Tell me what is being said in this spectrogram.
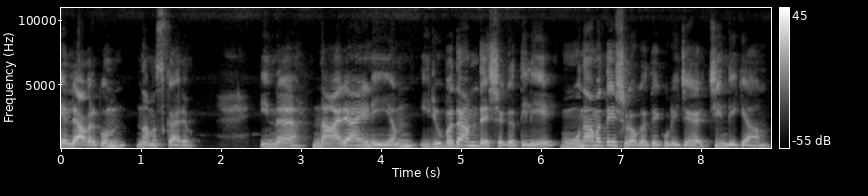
എല്ലാവർക്കും നമസ്കാരം. ഇന്ന് നാരായണീയം ഇരുപതാം ദശകത്തിലെ മൂന്നാമത്തെ ശ്ലോകത്തെക്കുറിച്ച് ചിന്തിക്കാം.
